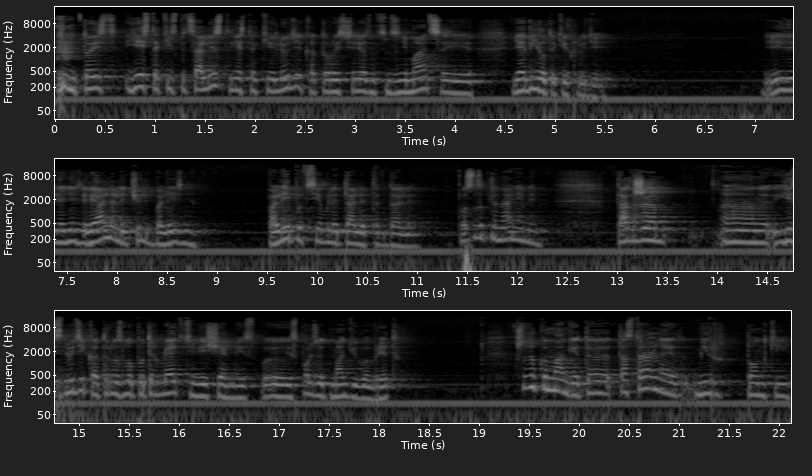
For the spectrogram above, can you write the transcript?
То есть есть такие специалисты, есть такие люди, которые серьезно этим занимаются, и я видел таких людей. И они реально лечили болезни. Полипы все вылетали и так далее. Просто заклинаниями. Также э, есть люди, которые злоупотребляют этими вещами, используют магию во вред. Что такое магия? Это, это астральный мир тонкий.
